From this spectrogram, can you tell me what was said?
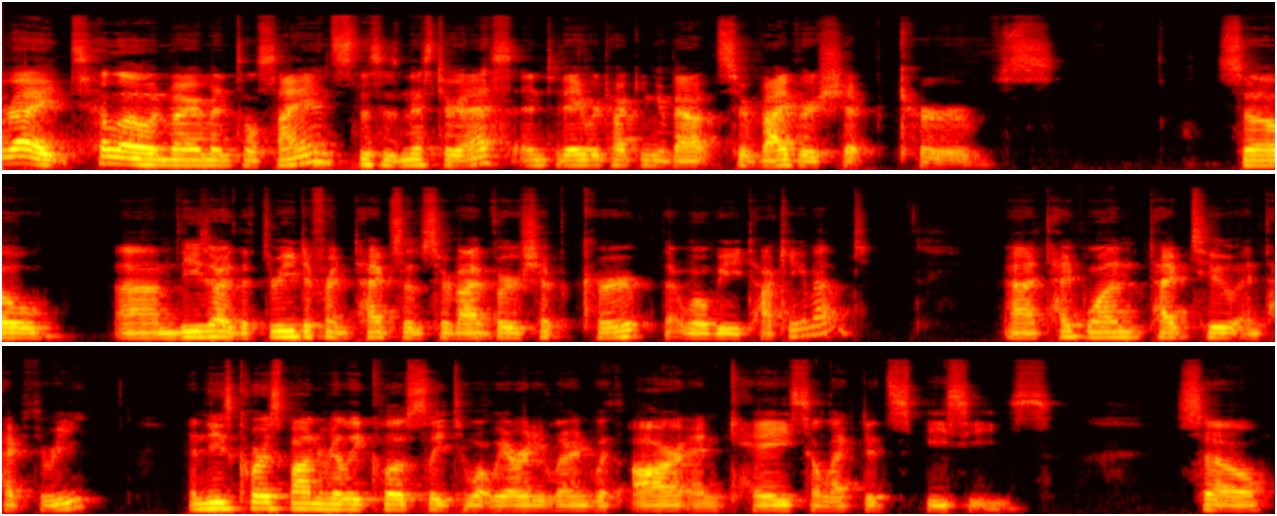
right. Hello, environmental science. This is Mr. S, and today we're talking about survivorship curves. So, um, these are the three different types of survivorship curve that we'll be talking about. Uh, type 1, type 2, and type 3. And these correspond really closely to what we already learned with R and K selected species. So,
